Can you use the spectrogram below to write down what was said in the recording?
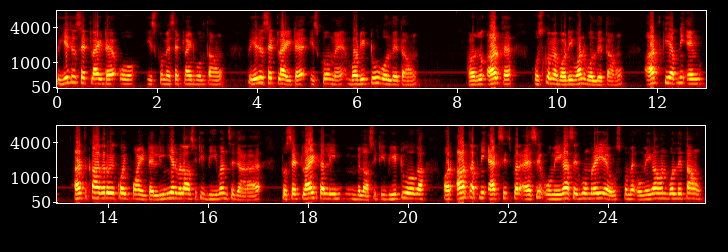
तो ये जो सेटेलाइट है वो इसको मैं सेटेलाइट बोलता हूँ। तो ये जो सेटेलाइट है, इसको मैं बॉडी टू बोल देता हूँ। और जो अर्थ है, उसको मैं बॉडी वन बोल देता हूँ। अर्थ की अपनी एंग अर्थ का अगर कोई पॉइंट है लीनियर वेलोसिटी वी वन से जा रहा है तो सेटेलाइट का वेलोसिटी वी टू होगा। और अर्थ अपनी एक्सिस पर ऐसे ओमेगा से घूम रही है, उसको मैं ओमेगा वन बोल देता हूँ।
